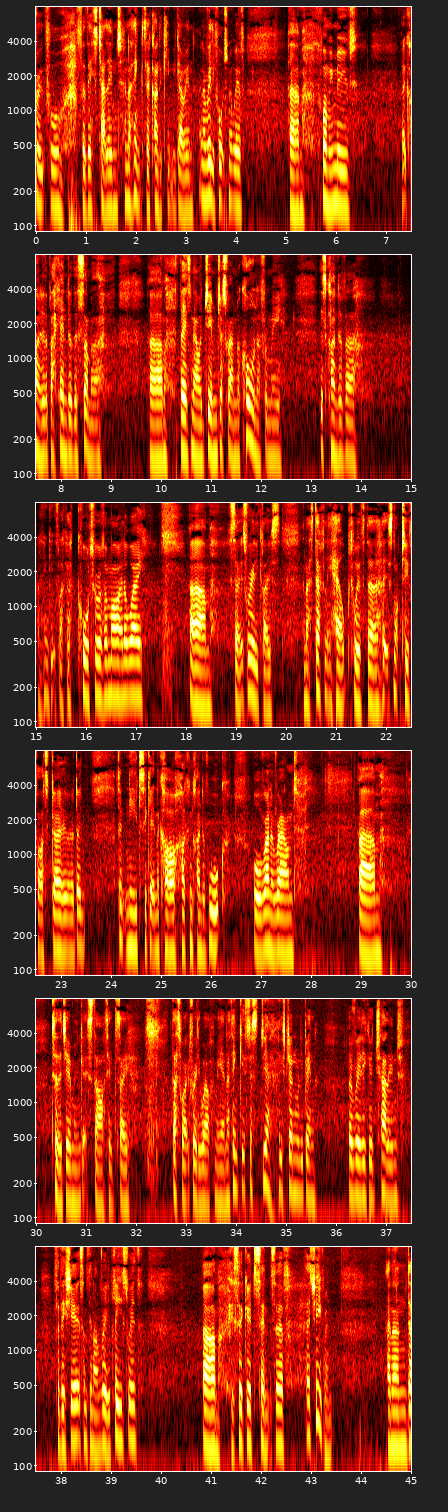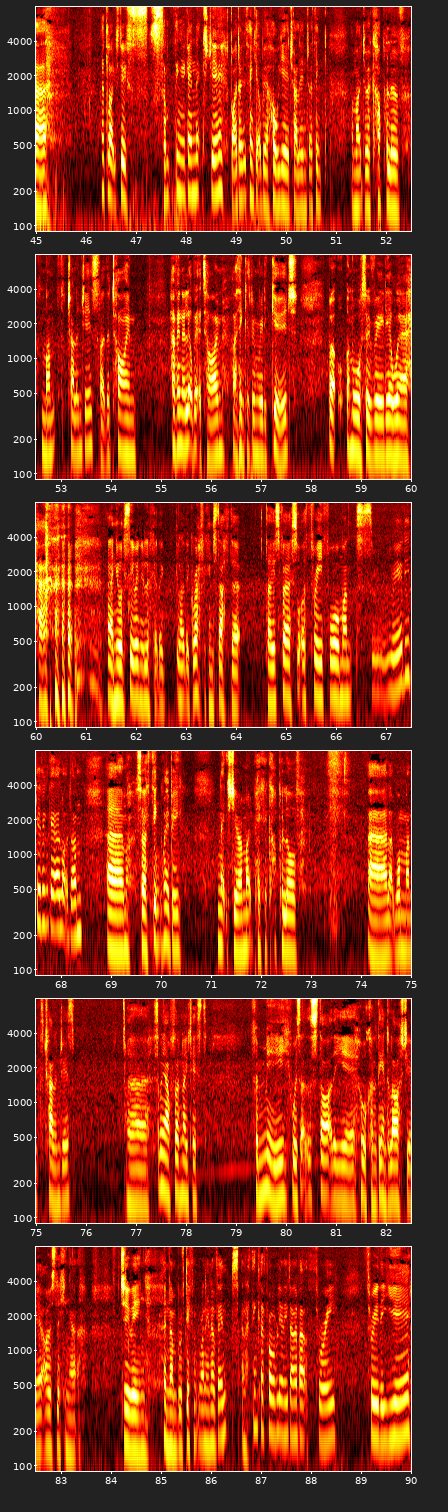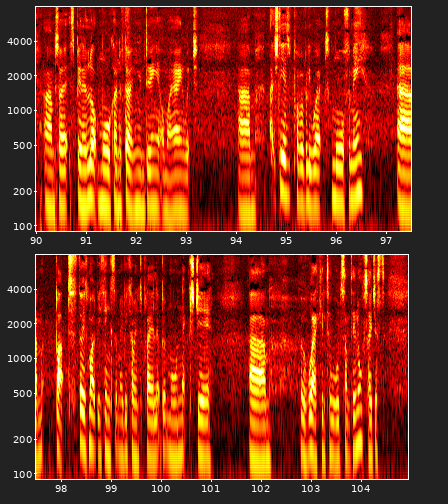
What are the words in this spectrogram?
fruitful for this challenge, and I think to kind of keep me going. And I'm really fortunate with um, when we moved at kind of the back end of the summer. Um, there's now a gym just round the corner from me. This kind of a, I think it's like a quarter of a mile away. Um, so it's really close, and that's definitely helped with the. It's not too far to go. I don't I don't need to get in the car. I can kind of walk or run around um, to the gym and get started. So that's worked really well for me. And I think it's just, yeah, it's generally been a really good challenge for this year. It's something I'm really pleased with. Um, it's a good sense of achievement. And, and uh, I'd like to do s- something again next year, but I don't think it'll be a whole year challenge. I think I might do a couple of month challenges. Like the time, having a little bit of time, I think has been really good. But I'm also really aware how, and you'll see when you look at the like the graphic and stuff that those first sort of three four months really didn't get a lot done. Um, so I think maybe next year I might pick a couple of uh, like one month challenges. Uh, something else I've noticed for me was at the start of the year or kind of the end of last year, I was looking at doing a number of different running events, and I think I've probably only done about three through the year. Um, so it's been a lot more kind of going and doing it on my own, which um, actually has probably worked more for me. Um, but those might be things that maybe come into play a little bit more next year um, of working towards something. Also, just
